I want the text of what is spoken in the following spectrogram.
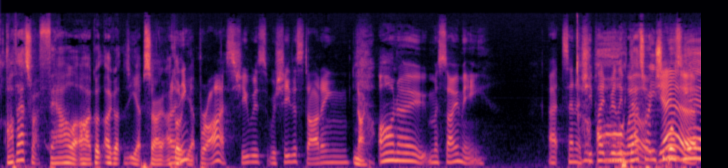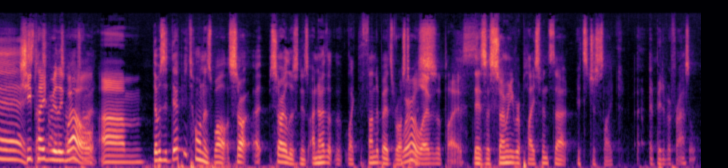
oh that's right, Fowler. Oh, I got I got. Yep, sorry, I, I, thought. think Yep, Bryce. She was was she the starting? no. Oh no, Masomi at center. She played Oh, really well. that's right, she was, yes, she played right, really that's right, well. Um, There was a debutante as well. Sorry, uh, sorry, listeners. I know that the, like the Thunderbirds roster. we're all was- over the place. there's uh, so many replacements that it's just like a, a bit of a frazzle.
